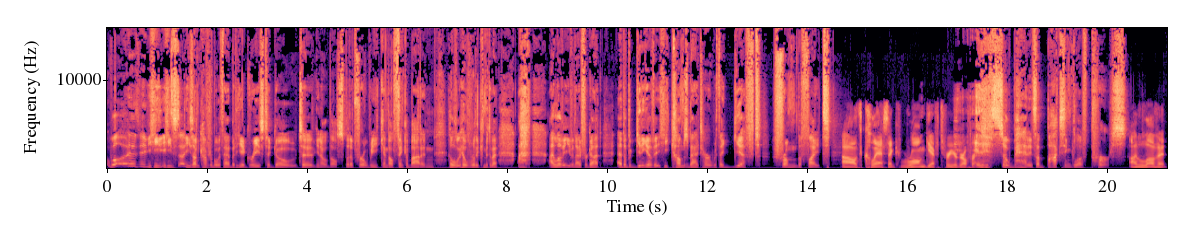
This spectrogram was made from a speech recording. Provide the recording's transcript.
well uh, he he's uh, he's uncomfortable with that, but he agrees to go to you know they'll split up for a week and they'll think about it and he'll he'll really commit to that. I, I love it. Even I forgot at the beginning of it, he comes back to her with a gift from the fight. Oh, it's classic wrong gift for your girlfriend. It is so bad. It's a boxing glove purse. I love it.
